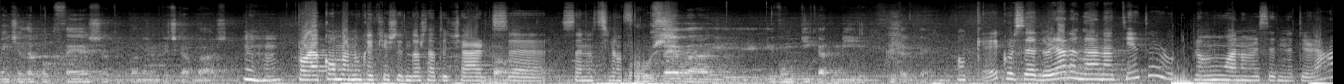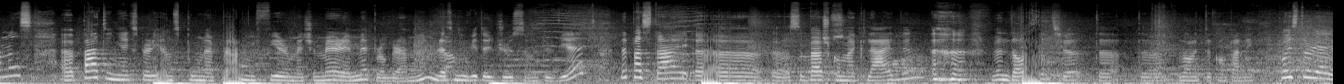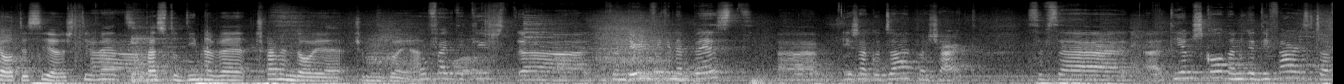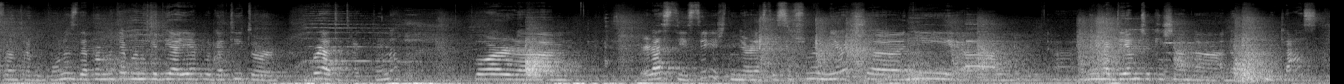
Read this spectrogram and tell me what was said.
Meqë dhe po kthehesha do të bënim diçka bashkë. Mhm. Por akoma nuk e kishit ndoshta të qartë po. se se në cilën fushë. Kur u ktheva i i vum pikat mbi këtë temë. Okej, okay. kurse Doriana nga ana tjetër u diplomua në Universitetin e Tiranës, pati një eksperiencë pune pranë një firme që merrej me programim rreth një vit e gjysëm, dy vjet, dhe pastaj ë së bashku me Klajdin vendosët që të të ngrinit kompani. Po historia jote si është? Ti vetë pas studimeve çfarë mendoje që mund të bëja? Unë faktikisht ë uh, deri në vitin e 5 uh, isha goxha e paqartë sepse ti je në shkollë dhe nuk e di fare se çfarë ofron tregu i punës dhe për më tepër nuk e di a je e përgatitur për atë treg pune. Por uh, rastisi ishte një rastisi shumë e mirë që një uh, një nga djemtë që kisha në në, në klasë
